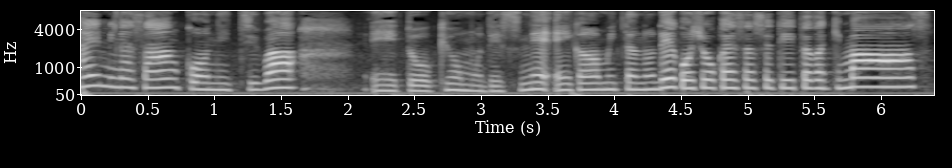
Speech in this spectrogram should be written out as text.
はい、皆さん、こんにちは。えっ、ー、と、今日もですね、映画を見たのでご紹介させていただきます。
